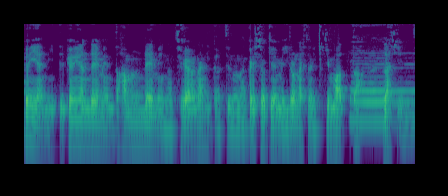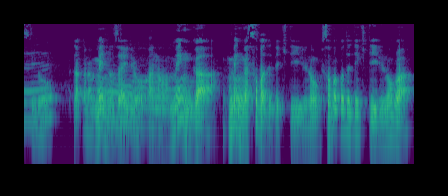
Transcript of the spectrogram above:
平壌に行って平壌冷麺とハムン冷麺の違いは何かっていうのをなんか一生懸命いろんな人に聞き回ったらしいんですけど、だから麺の材料、うんあの、麺が、麺が蕎麦でできているの、蕎麦粉でできているのが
